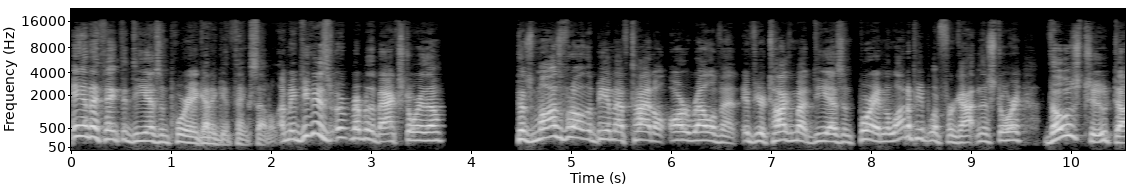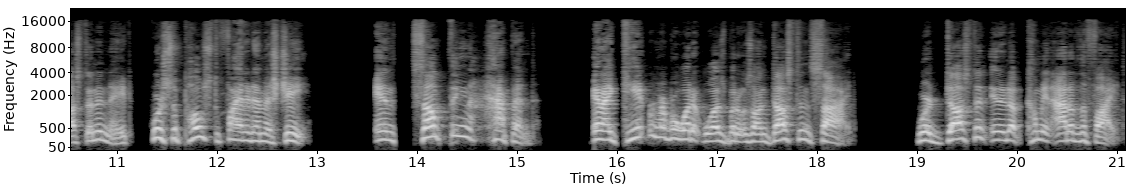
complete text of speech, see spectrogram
And I think that Diaz and Poirier got to get things settled. I mean, do you guys remember the backstory, though? Because Masvidal and the BMF title are relevant if you're talking about Diaz and Poirier. And a lot of people have forgotten the story. Those two, Dustin and Nate, were supposed to fight at MSG. And something happened. And I can't remember what it was, but it was on Dustin's side, where Dustin ended up coming out of the fight.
